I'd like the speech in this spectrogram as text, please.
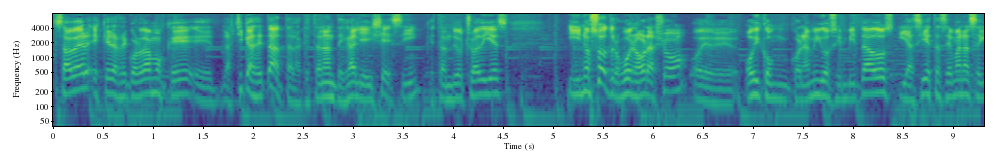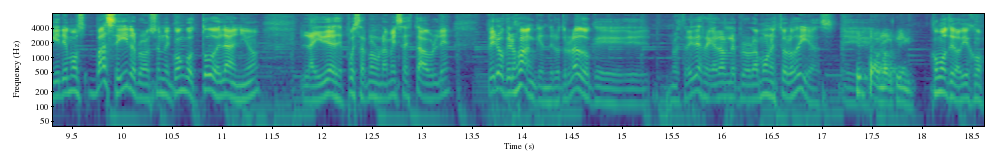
saber, es que les recordamos que eh, las chicas de Tata, las que están antes, Galia y Jessie, que están de 8 a 10, y nosotros, bueno, ahora yo, eh, hoy con, con amigos invitados, y así esta semana seguiremos, va a seguir la programación de Congo todo el año. La idea es después armar una mesa estable, pero que nos banquen del otro lado, que eh, nuestra idea es regalarle programones todos los días. Eh, ¿Qué tal, Martín? ¿Cómo te va, viejo?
